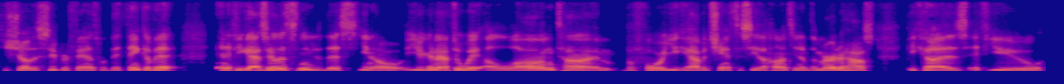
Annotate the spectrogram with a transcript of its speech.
to show the super fans what they think of it. And if you guys are listening to this, you know you're gonna have to wait a long time before you have a chance to see the haunting of the murder house because if you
